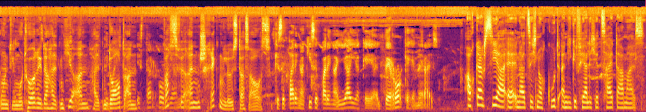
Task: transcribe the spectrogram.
und die Motorräder halten hier an, halten dort an. Was für einen Schrecken löst das aus? Auch Garcia erinnert sich noch gut an die gefährliche Zeit damals.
